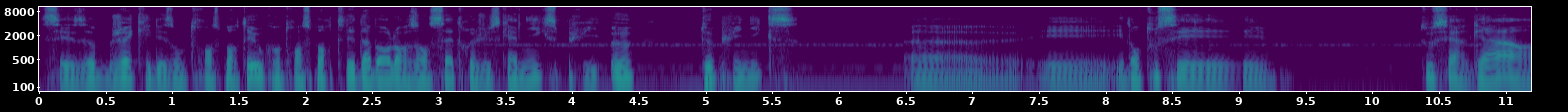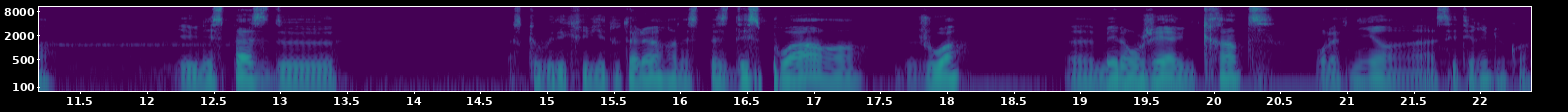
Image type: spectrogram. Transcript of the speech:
ces objets qui les ont transportés ou qui ont transporté d'abord leurs ancêtres jusqu'à Nyx, puis eux depuis. Euh, et, dans tous ces regards, il y a une espèce de. Ce que vous décriviez tout à l'heure, un espèce d'espoir, de joie, euh, mélangé à une crainte pour l'avenir assez terrible, quoi.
